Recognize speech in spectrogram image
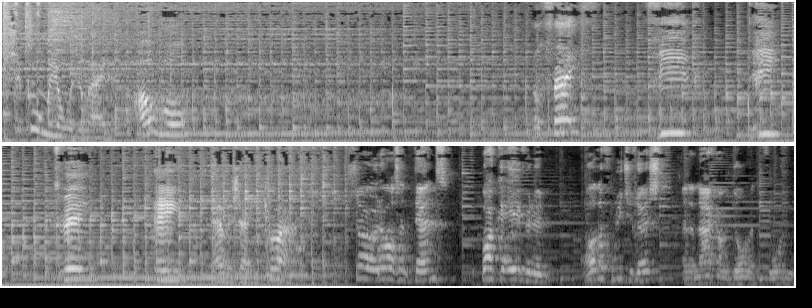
seconden jongens en meiden. Hou vol. Nog 5, 4, 3, 2, 1 en we zijn klaar. Zo, dat was intens. We pakken even een half minuutje rust en daarna gaan we door met de volgende.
